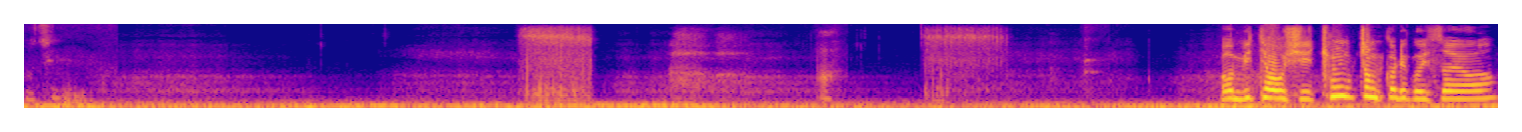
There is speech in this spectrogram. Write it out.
뭐지? 어, 밑에 옷이 청국장 끓이고 있어요.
